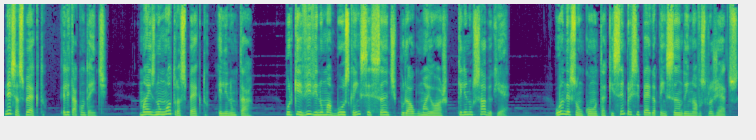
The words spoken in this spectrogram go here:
Nesse aspecto, ele está contente. Mas num outro aspecto, ele não está, porque vive numa busca incessante por algo maior que ele não sabe o que é. O Anderson conta que sempre se pega pensando em novos projetos,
